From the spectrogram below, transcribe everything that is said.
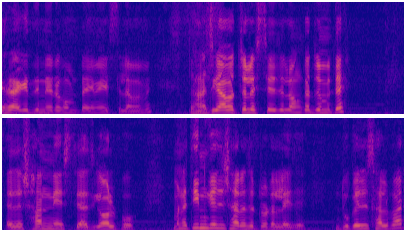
এর আগের দিন এরকম টাইমে এসেছিলাম আমি। তো আজকে আবার চলে এসেছি এই যে লঙ্কার জমিতে, এই যে সার নিয়ে এসছে আজকে অল্প। মানে তিন কেজি সার আছে টোটাল এই যে। দু কেজি সালফার,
